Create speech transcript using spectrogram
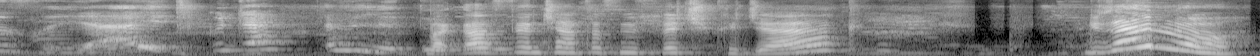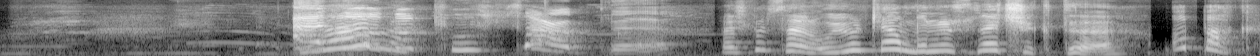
Nasıl ya? Hiç kucaklamıyordum. Bak Asya'nın çantasının üstüne çıkacak. Güzel mi o? Anne puf sandı. Aşkım sen uyurken bunun üstüne çıktı. O bak.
